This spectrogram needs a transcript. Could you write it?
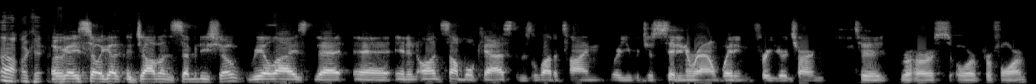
Oh, okay. Okay, so I got a job on the 70s show. Realized that uh, in an ensemble cast, there was a lot of time where you were just sitting around waiting for your turn to rehearse or perform.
